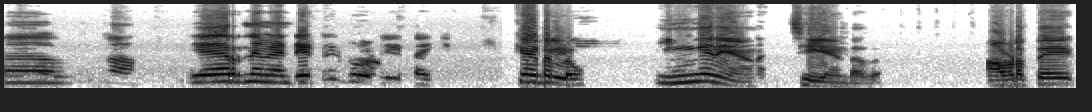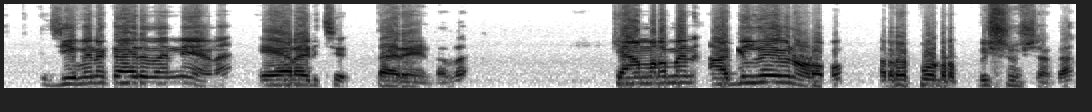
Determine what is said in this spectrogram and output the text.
ആ എയറിന് വേണ്ടിയിട്ട് ഡ്യൂട്ടി ഇട്ടേക്കും. കേട്ടല്ലോ? ഇങ്ങനെയാണ് ചെയ്യേണ്ടത്. അവിടുത്തെ ജീവനക്കാർ തന്നെയാണ് എയർ അടിച്ച് തരേണ്ടത്. ക്യാമറമാൻ അഖിൽദേവിനോടൊപ്പം റിപ്പോർട്ടർ വിഷ്ണു ശങ്കർ.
